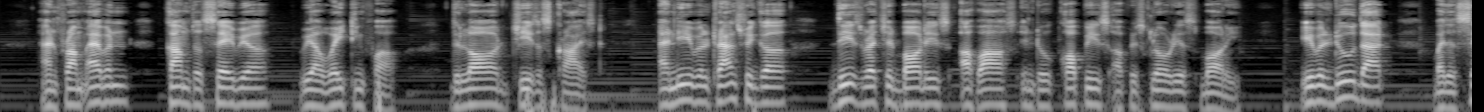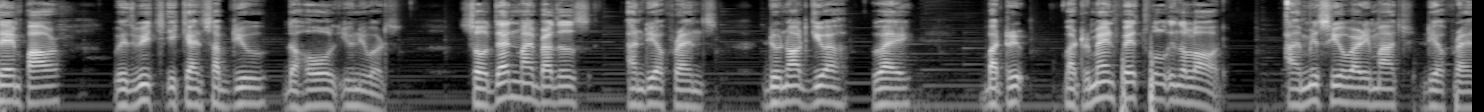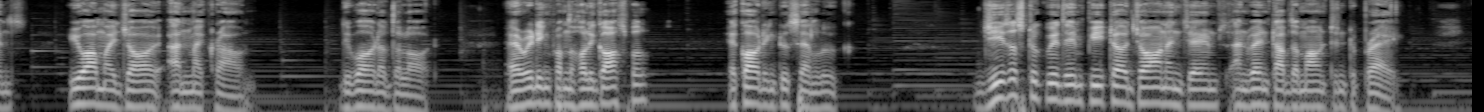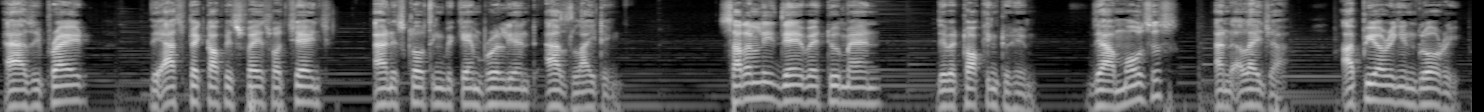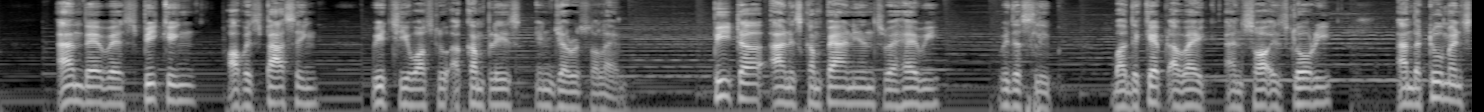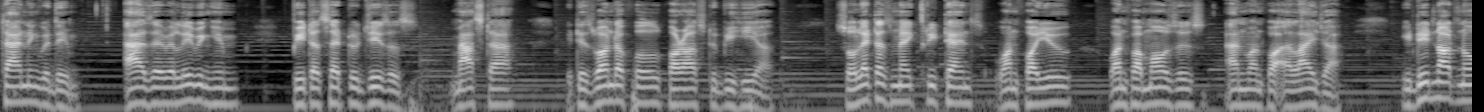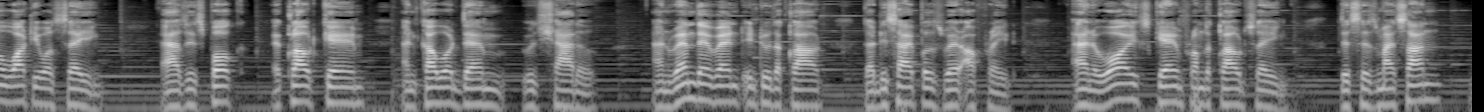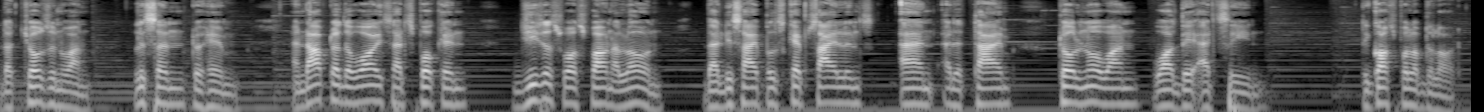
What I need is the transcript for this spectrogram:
and from heaven comes the Savior we are waiting for, the Lord Jesus Christ. And He will transfigure these wretched bodies of ours into copies of His glorious body. He will do that by the same power with which He can subdue the whole universe. So then, my brothers and dear friends, do not give way, but, re- but remain faithful in the Lord. I miss you very much, dear friends. You are my joy and my crown. The word of the Lord. A reading from the Holy Gospel according to St. Luke. Jesus took with him Peter, John, and James and went up the mountain to pray. As he prayed, the aspect of his face was changed, and his clothing became brilliant as lighting. Suddenly there were two men, they were talking to him. They are Moses and Elijah, appearing in glory, and they were speaking of his passing, which he was to accomplish in Jerusalem. Peter and his companions were heavy with sleep, but they kept awake and saw his glory, and the two men standing with him. As they were leaving him, Peter said to Jesus, Master, it is wonderful for us to be here. So let us make three tents one for you, one for Moses, and one for Elijah. He did not know what he was saying. As he spoke, a cloud came and covered them with shadow. And when they went into the cloud, the disciples were afraid. And a voice came from the cloud saying, This is my son, the chosen one. Listen to him. And after the voice had spoken, Jesus was found alone. The disciples kept silence and at the time told no one what they had seen. The Gospel of the Lord.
